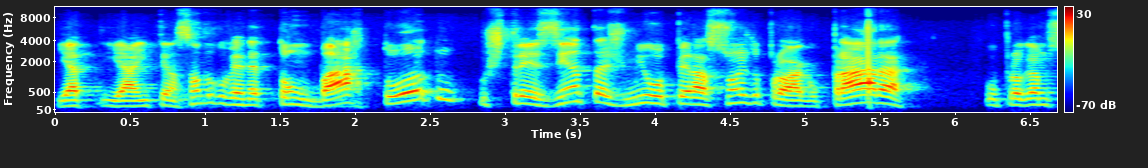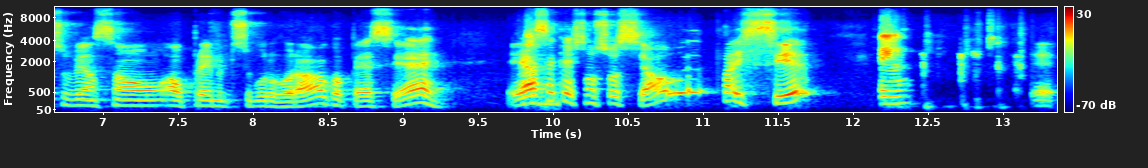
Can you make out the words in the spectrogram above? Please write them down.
e a, e a intenção do governo é tombar todos os 300 mil operações do Proagro para o programa de subvenção ao prêmio do seguro rural, que é o PSR, essa uhum. questão social vai ser é,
